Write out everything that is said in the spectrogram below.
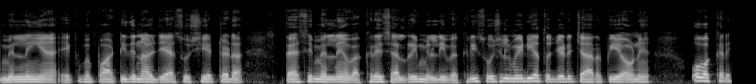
ਮਿਲਣੀ ਹੈ। ਇੱਕ ਮੈਂ ਪਾਰਟੀ ਦੇ ਨਾਲ ਜੇ ਐਸੋਸੀਏਟਡ ਆ, ਪੈਸੇ ਮਿਲਨੇ ਆ, ਵੱਖਰੇ ਸੈਲਰੀ ਮਿਲਣੀ, ਵੱਖਰੀ ਸੋਸ਼ਲ ਮੀਡੀਆ ਤੋਂ ਜਿਹੜੇ 4 ਰੁਪਏ ਆਉਣੇ ਆ, ਉਹ ਵੱਖਰੇ।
